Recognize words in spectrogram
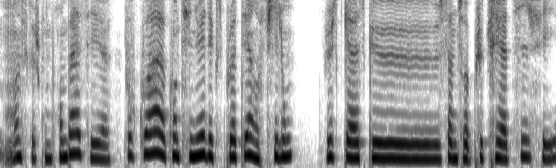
Moi, ce que je comprends pas, c'est euh, pourquoi continuer d'exploiter un filon jusqu'à ce que ça ne soit plus créatif et,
